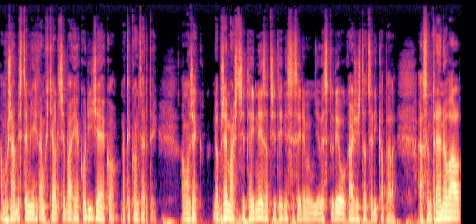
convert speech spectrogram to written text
A možná byste mě tam chtěl třeba i jako DJ jako na ty koncerty. A on řekl, dobře, máš tři týdny, za tři týdny se sejdeme u mě ve studiu, ukážeš to celý kapele. A já jsem trénoval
